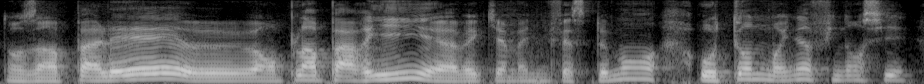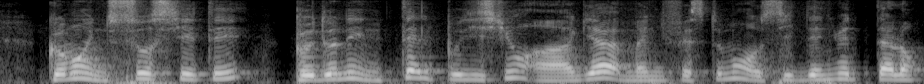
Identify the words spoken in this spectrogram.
dans, un palais euh, en plein Paris avec manifestement autant de moyens financiers? Comment une société peut donner une telle position à un gars manifestement aussi dénué de talent?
